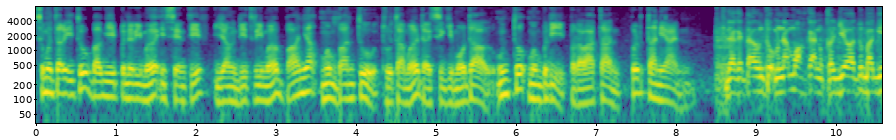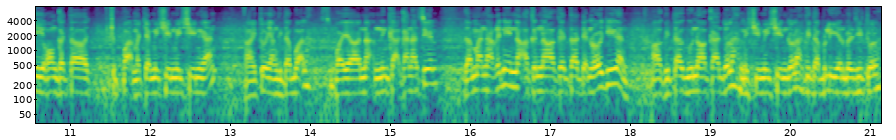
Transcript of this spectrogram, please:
Sementara itu, bagi penerima insentif yang diterima banyak membantu terutama dari segi modal untuk membeli peralatan pertanian kita kata untuk menambahkan kerja tu bagi orang kata cepat macam mesin-mesin kan. Ha, itu yang kita buat lah supaya nak meningkatkan hasil zaman hari ni nak kena kereta teknologi kan. Ha, kita gunakan tu lah mesin-mesin tu lah. Kita beli dari situ lah.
